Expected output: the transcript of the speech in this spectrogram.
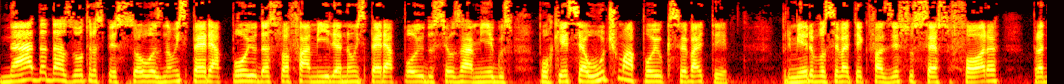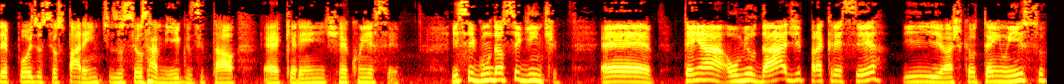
nada das outras pessoas, não espere apoio da sua família, não espere apoio dos seus amigos, porque esse é o último apoio que você vai ter. Primeiro você vai ter que fazer sucesso fora para depois os seus parentes, os seus amigos e tal é, querem te reconhecer. E segundo é o seguinte, é, tenha humildade para crescer, e eu acho que eu tenho isso,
